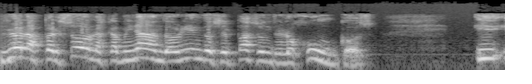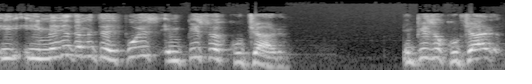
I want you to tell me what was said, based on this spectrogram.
veo a las personas caminando, abriéndose paso entre los juncos. Y, inmediatamente después empiezo a escuchar, empiezo a escuchar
